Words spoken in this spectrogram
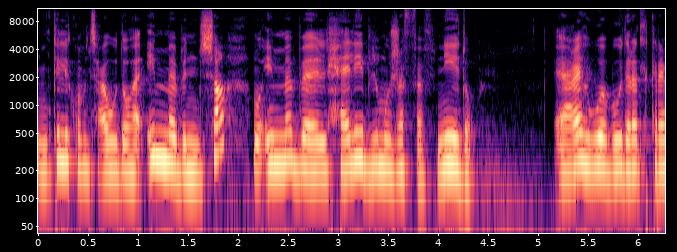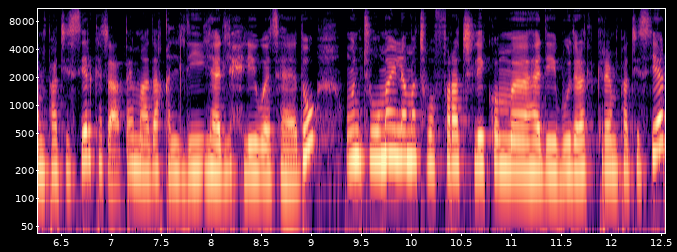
يمكن لكم تعوضوها إما بالنشا وإما بالحليب المجفف نيدو. غير هو بودرة ال crème pâtissière كتعطي مذاق لذيذ لهاد الحليوات هادو. وانتوما إلا ما توفراتش لكم هذه بودرة ال crème pâtissière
